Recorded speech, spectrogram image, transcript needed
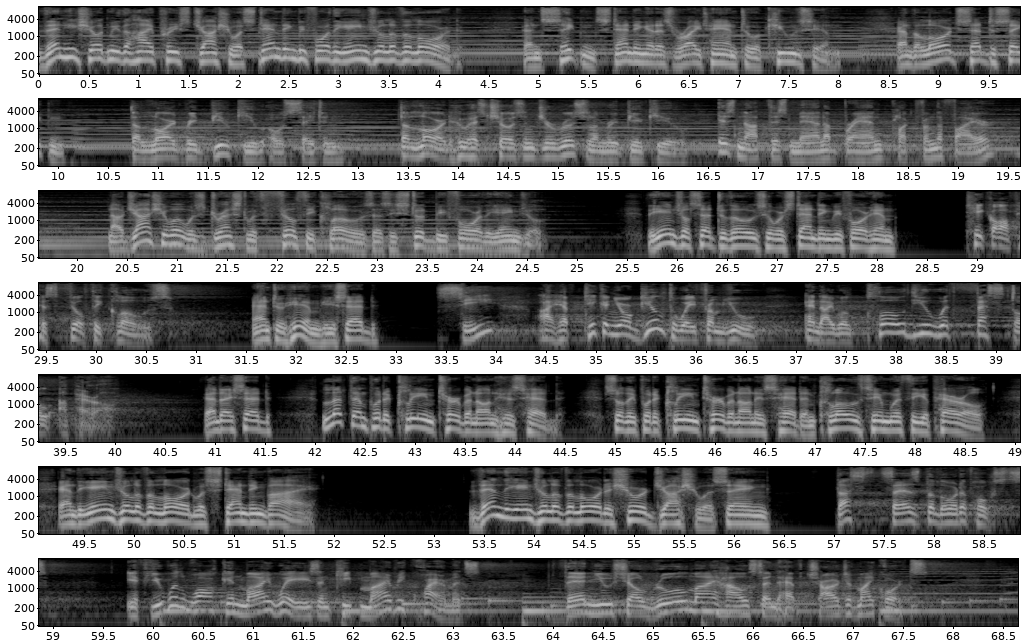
Then he showed me the high priest Joshua standing before the angel of the Lord, and Satan standing at his right hand to accuse him. And the Lord said to Satan, The Lord rebuke you, O Satan. The Lord who has chosen Jerusalem rebuke you. Is not this man a brand plucked from the fire? Now Joshua was dressed with filthy clothes as he stood before the angel. The angel said to those who were standing before him, Take off his filthy clothes. And to him he said, See, I have taken your guilt away from you, and I will clothe you with festal apparel. And I said, Let them put a clean turban on his head. So they put a clean turban on his head and clothed him with the apparel. And the angel of the Lord was standing by. Then the angel of the Lord assured Joshua, saying, Thus says the Lord of hosts If you will walk in my ways and keep my requirements, then you shall rule my house and have charge of my courts.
